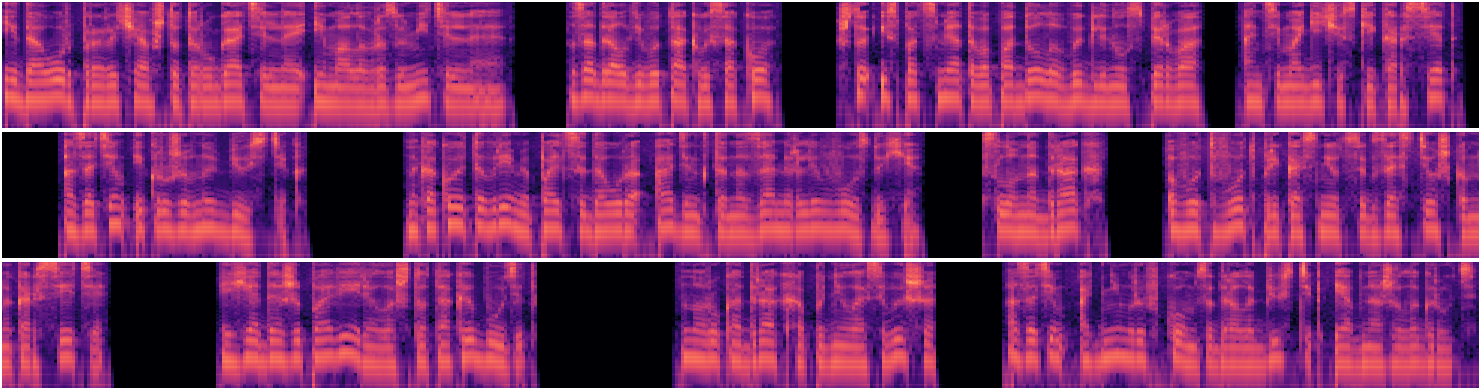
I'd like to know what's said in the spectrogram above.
и Даур, прорычав что-то ругательное и маловразумительное, задрал его так высоко, что из-под смятого подола выглянул сперва антимагический корсет, а затем и кружевной бюстик. На какое-то время пальцы Даура Аддингтона замерли в воздухе, словно драк вот-вот прикоснется к застежкам на корсете, я даже поверила, что так и будет. Но рука Дракха поднялась выше, а затем одним рывком задрала бюстик и обнажила грудь.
